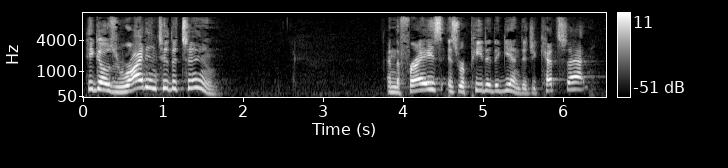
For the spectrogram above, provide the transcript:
He goes right into the tomb. And the phrase is repeated again. Did you catch that?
